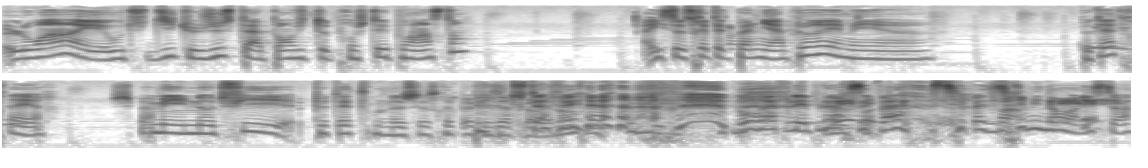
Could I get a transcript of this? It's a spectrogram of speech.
loin et où tu te dis que juste t'as pas envie de te projeter pour l'instant ah, Il se serait peut-être pas mis à pleurer, mais. euh, Peut-être oui. d'ailleurs. Je sais pas. Mais une autre fille, peut-être, ne se serait pas mise à Tout à pleurer. fait. non plus. bon, bref, les pleurs, Oui, c'est pas, c'est pas discriminant dans l'histoire.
